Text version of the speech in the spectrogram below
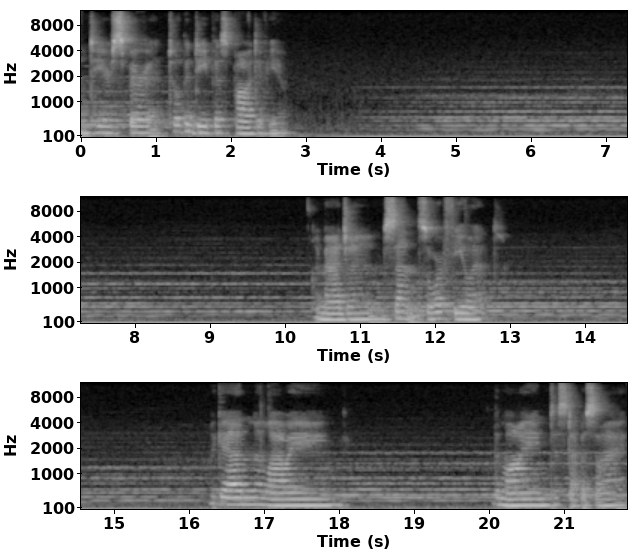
into your spirit or the deepest part of you. Imagine, sense, or feel it. Again, allowing the mind to step aside,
